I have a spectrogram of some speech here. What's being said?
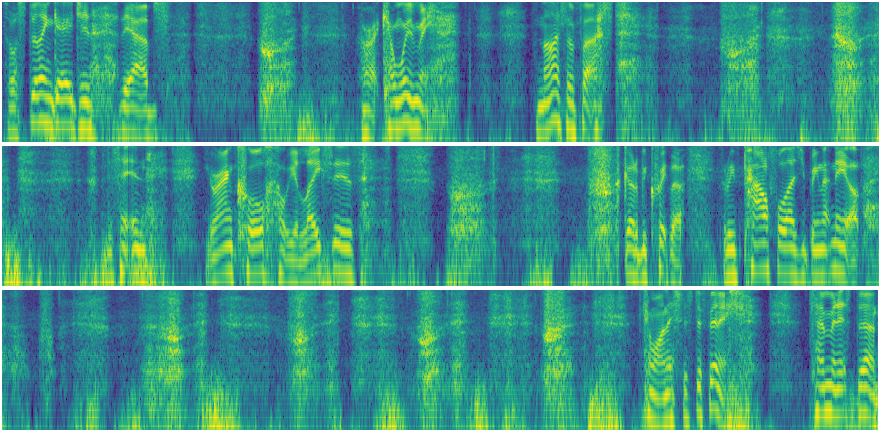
So we're still engaging the abs. All right, come with me. Nice and fast. Just hitting your ankle or your laces. Gotta be quick though. Gotta be powerful as you bring that knee up. Come on, this is the finish. 10 minutes done.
